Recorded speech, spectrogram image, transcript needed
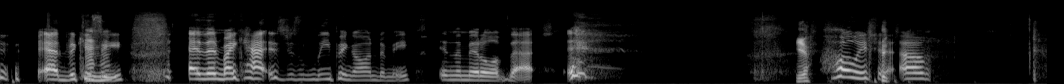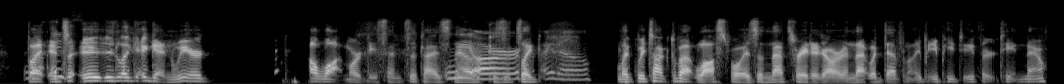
advocacy and then my cat is just leaping onto me in the middle of that Yeah. holy shit um But no, it's it, it- like again, we are a lot more desensitized now because it's like i know like we talked about Lost Boys and that's rated R and that would definitely be PG thirteen now.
